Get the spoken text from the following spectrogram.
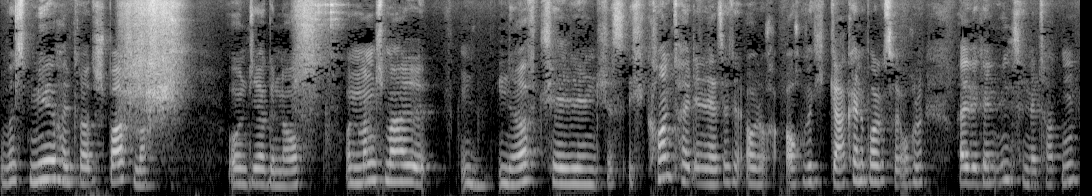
was mir halt gerade Spaß macht. Und ja, genau. Und manchmal Nerf-Challenges. Ich konnte halt in der Zeit auch, auch wirklich gar keine Podcasts machen, weil wir kein Internet hatten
